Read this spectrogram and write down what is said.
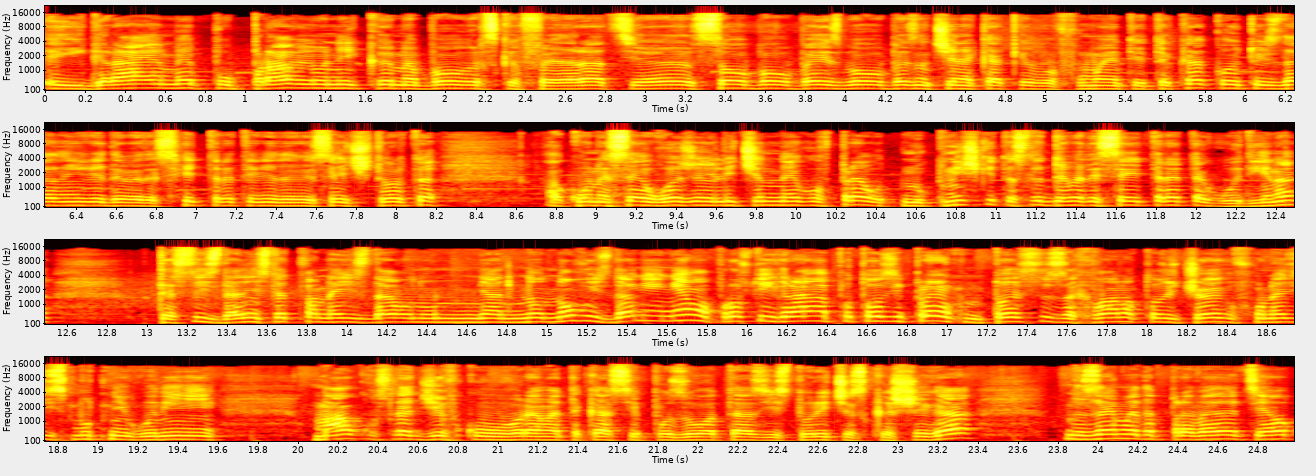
играеме по правилника на Българска федерация, софтбол, бейсбол, без значение как е в момента и така, който е издаден или 93 или 94 ако не се лъжа, е личен негов превод. Но книжките след 93-та година те са издадени, след това не е издавано, но ново издание няма, просто играем по този правилник. Но той се захвана този човек в тези смутни години, малко след Живково време, така си позволя тази историческа шега, да вземе да преведе цял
